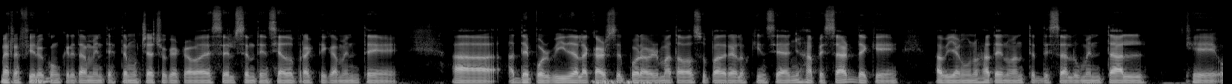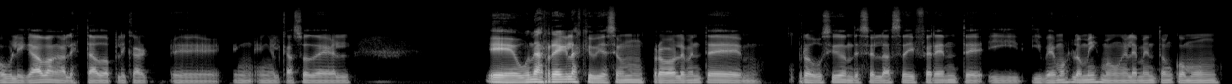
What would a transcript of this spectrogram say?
Me refiero concretamente a este muchacho que acaba de ser sentenciado prácticamente a, de por vida a la cárcel por haber matado a su padre a los 15 años, a pesar de que habían unos atenuantes de salud mental que obligaban al Estado a aplicar, eh, en, el caso de él, eh, unas reglas que hubiesen probablemente producido en desenlace diferente. Y, vemos lo mismo, un elemento en común,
